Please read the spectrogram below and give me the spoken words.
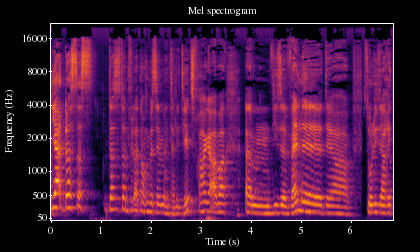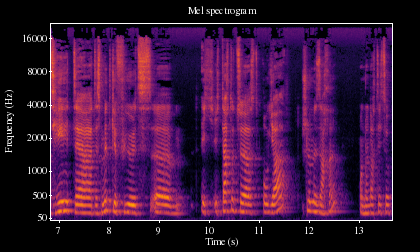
Ja, das, das, das ist dann vielleicht noch ein bisschen Mentalitätsfrage, aber ähm, diese Welle der Solidarität, der, des Mitgefühls, ähm, ich, ich dachte zuerst, oh ja, schlimme Sache. Und dann dachte ich so,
